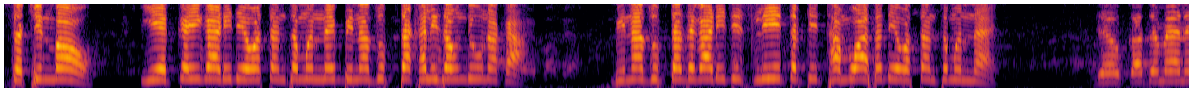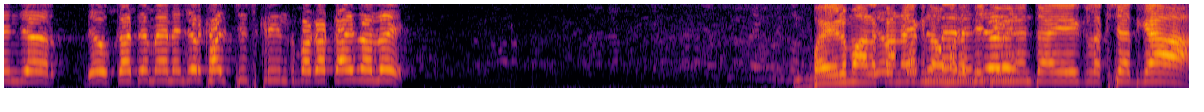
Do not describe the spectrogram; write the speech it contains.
सचिन भाऊ एकही गाडी देवस्थानचं म्हणणं आहे. बिना झुपता खाली जाऊन देऊ नका. बिना झुपताचं गाडी दिसली तर ती थांबवा असं देवस्थानचं म्हणणं आहे. देवका ते मॅनेजर देवका ते मॅनेजर खालची स्क्रीन बघा काय झालंय. बैल मालकांना एक नम्रतेची. विनंती आहे एक लक्षात घ्या.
